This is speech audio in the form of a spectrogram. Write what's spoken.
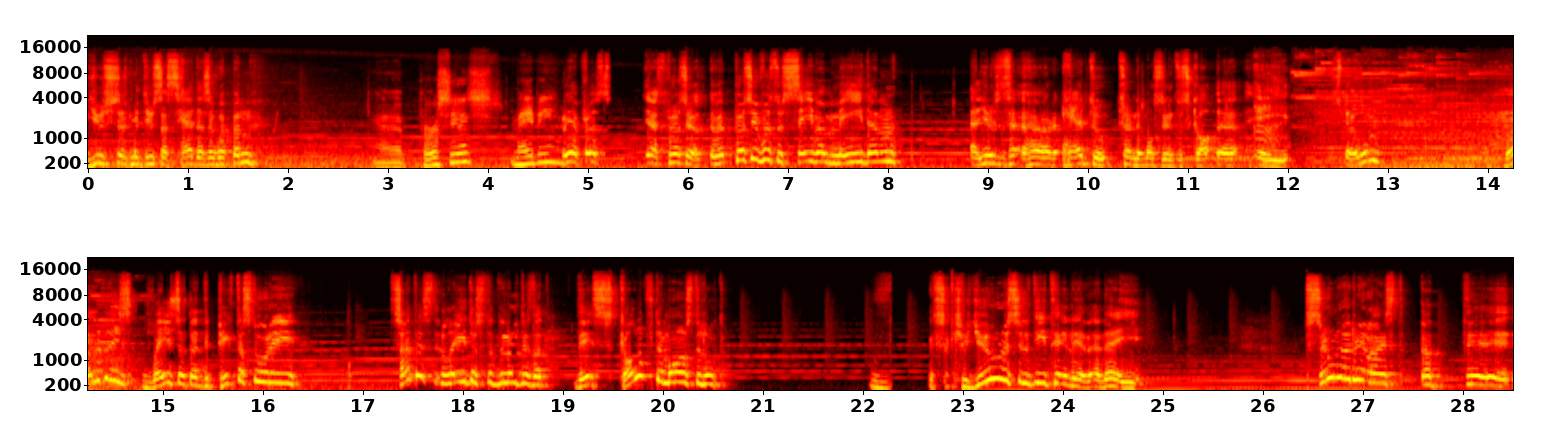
uses Medusa's head as a weapon? Uh, Perseus, maybe? Yeah, Perseus. Yes, Perseus. Uh, Perseus was to save a maiden and uses her head to turn the monster into uh, a stone. One of these ways that depict the story, scientists later started to notice that the skull of the monster looked curiously detailed, and they soon realized that the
